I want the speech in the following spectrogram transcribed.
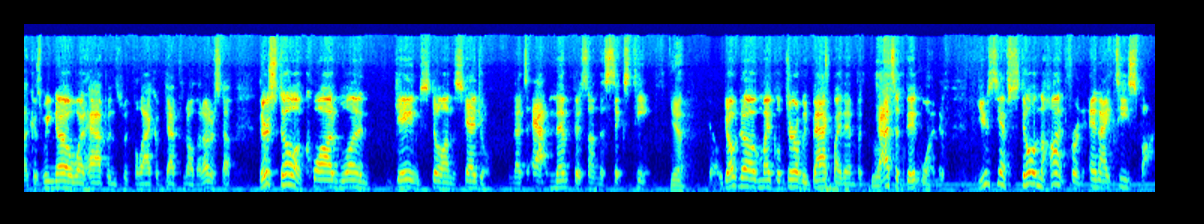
because we know what happens with the lack of depth and all that other stuff. There's still a quad one game still on the schedule. That's at Memphis on the 16th. Yeah. Know, we don't know if Michael Durr will be back by then, but that's a big one. If UCF's still in the hunt for an NIT spot,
